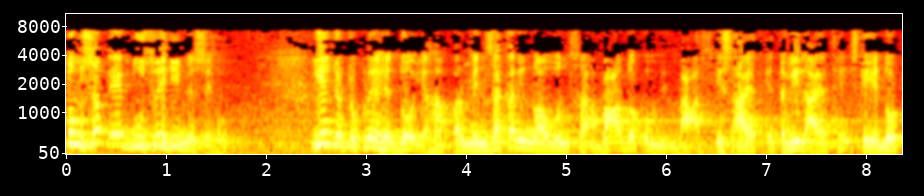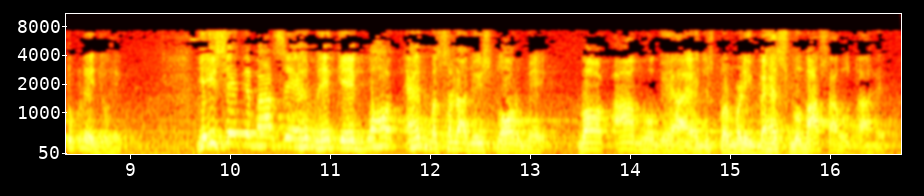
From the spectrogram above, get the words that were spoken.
تم سب ایک دوسرے ہی میں سے ہو۔ یہ جو ٹکڑے ہیں دو یہاں پر، من زکرین اور انسا بعض و کم من بعض۔ اس آیت کے طویل آیت ہے، اس کے یہ دو ٹکڑے جو ہیں۔ یہ اس اعتبار سے اہم ہے کہ ایک بہت اہم مسئلہ جو اس دور میں بہت عام ہو گیا ہے، جس پر بڑی بحث مباحثہ ہوتا ہے۔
